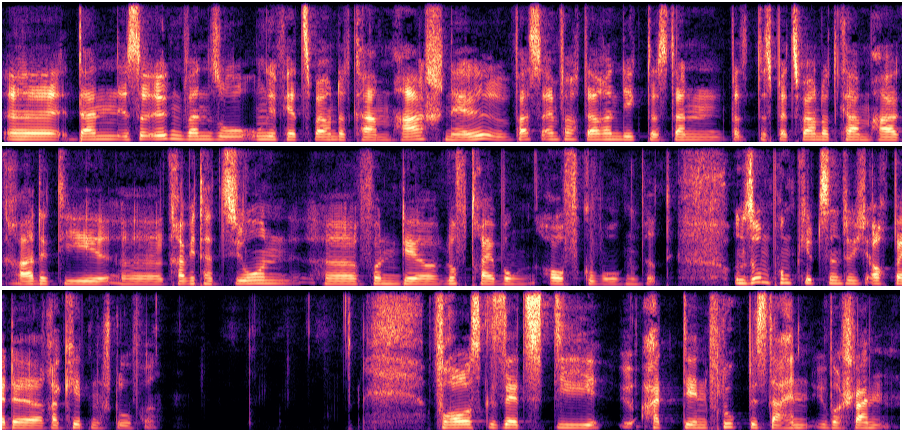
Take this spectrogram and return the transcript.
äh, dann ist er irgendwann so ungefähr 200 km/h schnell, was einfach daran liegt, dass dann, dass bei 200 km/h gerade die äh, Gravitation äh, von der Luftreibung aufgewogen wird. Und so einen Punkt gibt es natürlich auch bei der Raketenstufe. Vorausgesetzt, die hat den Flug bis dahin überstanden.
